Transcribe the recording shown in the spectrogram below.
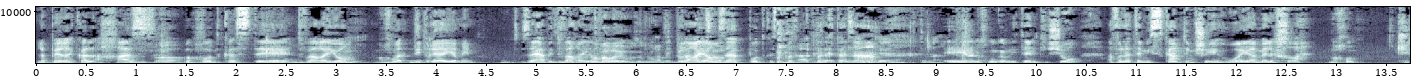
לפרק על אחז אה, נכון. בפודקאסט כן. דבר היום. נכון. דברי הימים. זה היה בדבר היום. דבר היום. זה זה פרק דבר היום. זה הפודקאסט אה, בקטנה. כן, אנחנו גם ניתן קישור, אבל אתם הסכמתם שיהוא היה מלך רע. נכון. כן.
